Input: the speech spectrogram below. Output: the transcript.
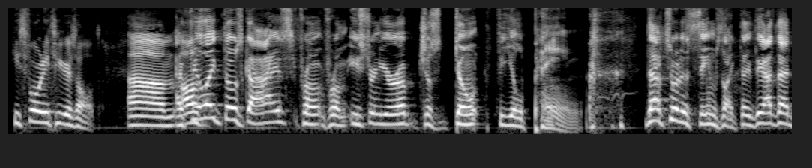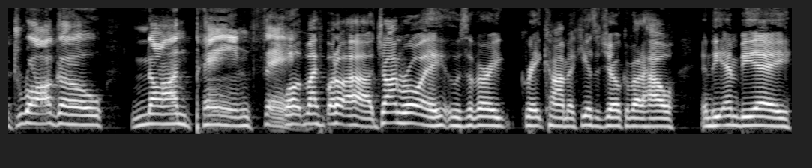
he's 42 years old. Um, I also- feel like those guys from from Eastern Europe just don't feel pain. That's what it seems like. They, they got that Drago non-pain thing. Well, my but, uh, John Roy, who's a very great comic, he has a joke about how in the NBA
